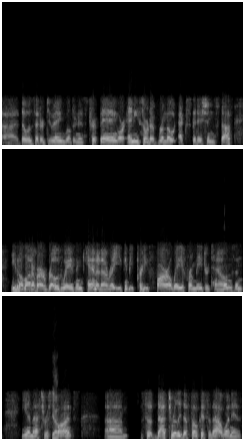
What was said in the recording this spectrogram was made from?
uh, those that are doing wilderness tripping or any sort of remote expedition stuff. Even a lot of our roadways in Canada, right? You can be pretty far away from major towns and EMS response. Yep. Um, so that's really the focus of that one is,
